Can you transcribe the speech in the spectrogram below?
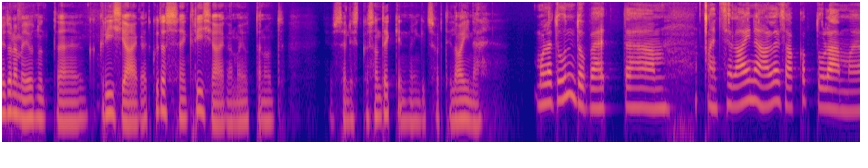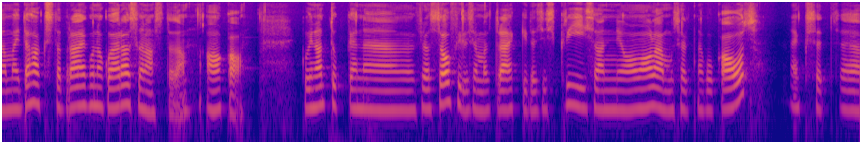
nüüd oleme jõudnud äh, ka kriisiaega, et kuidas see kriisiaeg on mõjutanud just sellist, kas on tekkinud mingit sorti laine? mulle tundub, et, ähm, et see laine alles hakkab tulema ja ma ei tahaks seda praegu nagu ära sõnastada, aga kui natukene filosoofilisemalt rääkida, siis kriis on ju oma olemuselt nagu kaos, eks, et see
